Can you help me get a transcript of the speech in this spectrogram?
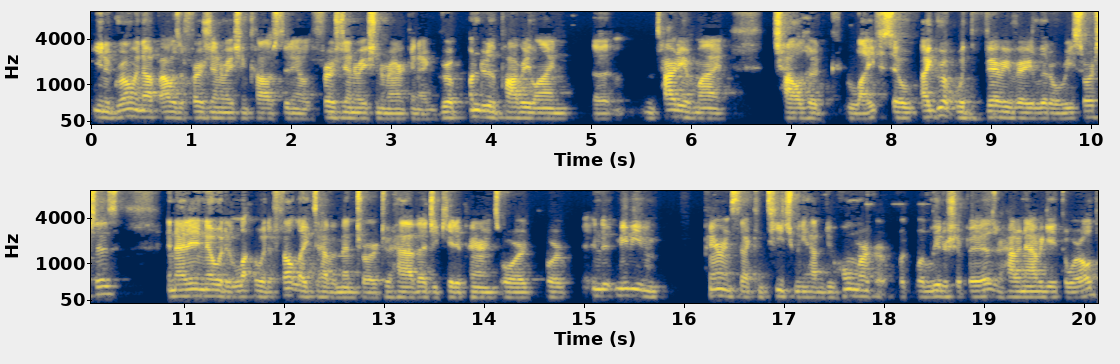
you know, growing up, I was a first generation college student. I was a first generation American. I grew up under the poverty line the entirety of my childhood life. So I grew up with very, very little resources. And I didn't know what it, what it felt like to have a mentor, to have educated parents, or, or maybe even parents that can teach me how to do homework or what, what leadership is or how to navigate the world.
